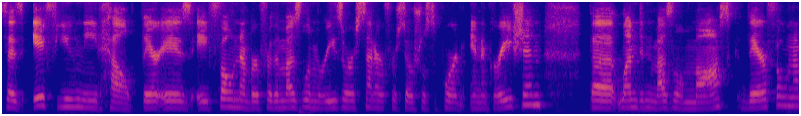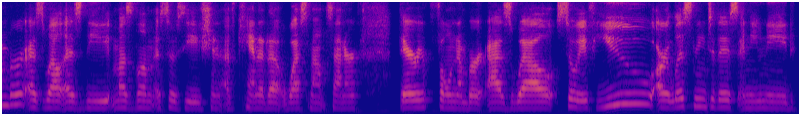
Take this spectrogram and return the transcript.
Says, if you need help, there is a phone number for the Muslim Resource Center for Social Support and Integration, the London Muslim Mosque, their phone number, as well as the Muslim Association of Canada Westmount Center, their phone number as well. So if you are listening to this and you need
